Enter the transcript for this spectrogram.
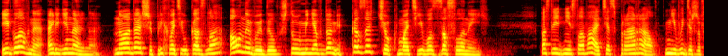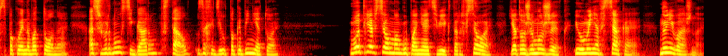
И главное, оригинально. Ну а дальше прихватил козла, а он и выдал, что у меня в доме казачок, мать его, засланный. Последние слова отец проорал, не выдержав спокойного тона. Отшвырнул сигару, встал, заходил по кабинету. «Вот я все могу понять, Виктор, все. Я тоже мужик, и у меня всякое. Но неважно.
